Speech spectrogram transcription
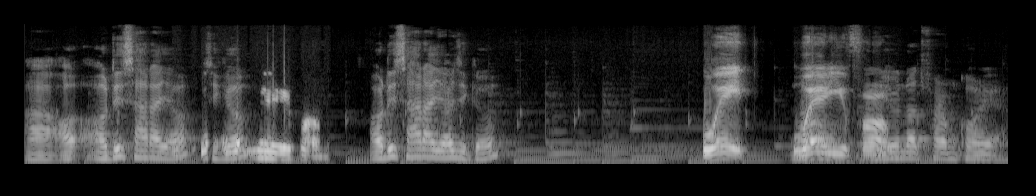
아, 어, 어디 살아요? 지금? Where you from? 어디 살아요, 지금? Wait. Where No, you from? You're not from Korea.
